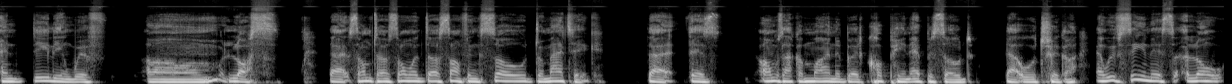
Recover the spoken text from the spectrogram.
and dealing with um loss that sometimes someone does something so dramatic that there's almost like a minor bird copying episode that will trigger. And we've seen this a lot,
